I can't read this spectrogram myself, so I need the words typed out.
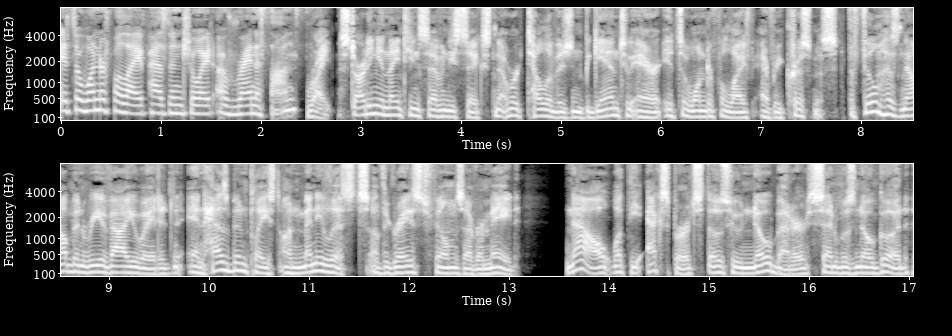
It's a Wonderful Life has enjoyed a renaissance. Right. Starting in 1976, network television began to air It's a Wonderful Life every Christmas. The film has now been reevaluated and has been placed on many lists of the greatest films ever made. Now, what the experts, those who know better, said was no good,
